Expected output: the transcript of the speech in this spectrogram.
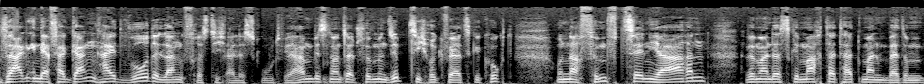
sagen, in der Vergangenheit wurde langfristig alles gut. Wir haben bis 1975 rückwärts geguckt und nach 15 Jahren, wenn man das gemacht hat, hat man bei so einem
